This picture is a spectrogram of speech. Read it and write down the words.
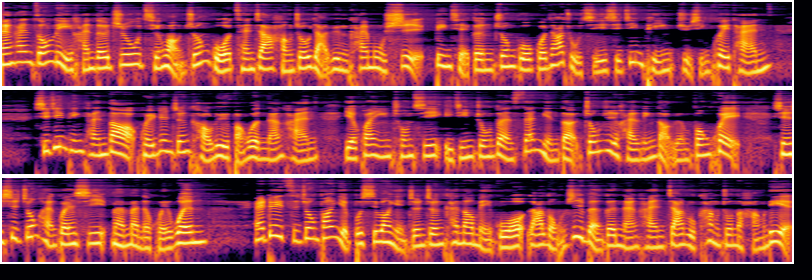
南韩总理韩德洙前往中国参加杭州亚运开幕式，并且跟中国国家主席习近平举行会谈。习近平谈到会认真考虑访问南韩，也欢迎重启已经中断三年的中日韩领导人峰会，显示中韩关系慢慢的回温。而对此，中方也不希望眼睁睁看到美国拉拢日本跟南韩加入抗中的行列。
